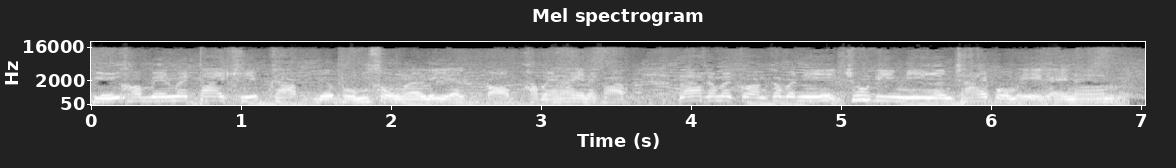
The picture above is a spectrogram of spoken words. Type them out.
หรือคอมเมนต์ไว้ใต้คลิปครับ เดี๋ยวผมส่งรายละเอียดตอบเข้าไปให้นะครับ ลากันไปก่อนครับวันนี้โชคดีมีเงินใช้ผมเอกไอ้น้ำ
